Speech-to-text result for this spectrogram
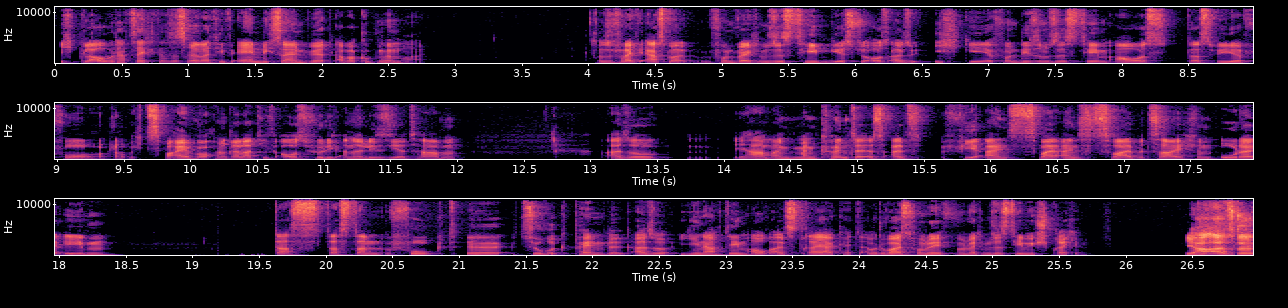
Ich glaube tatsächlich, dass es relativ ähnlich sein wird, aber gucken wir mal. Also vielleicht erstmal, von welchem System gehst du aus? Also ich gehe von diesem System aus, das wir vor, glaube ich, zwei Wochen relativ ausführlich analysiert haben. Also ja, man, man könnte es als 4-1-2-1-2 bezeichnen oder eben, dass das dann Vogt äh, zurückpendelt. Also je nachdem auch als Dreierkette. Aber du weißt, von, von welchem System ich spreche. Ja, also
